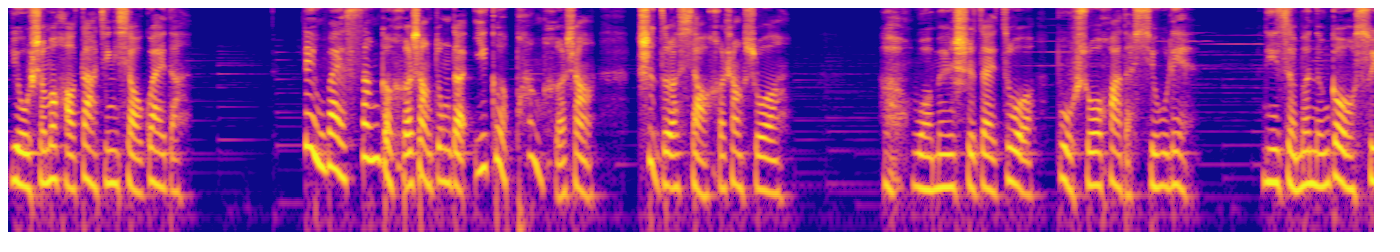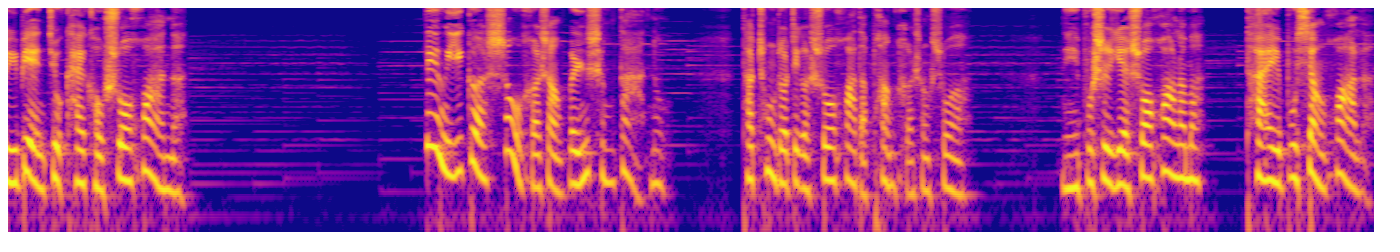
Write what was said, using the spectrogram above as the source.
有什么好大惊小怪的？另外三个和尚中的一个胖和尚斥责小和尚说：“啊，我们是在做不说话的修炼，你怎么能够随便就开口说话呢？”另一个瘦和尚闻声大怒，他冲着这个说话的胖和尚说。你不是也说话了吗？太不像话了！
